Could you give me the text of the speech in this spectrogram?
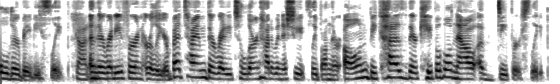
older baby sleep. Got it. And they're ready for an earlier bedtime. They're ready to learn how to initiate sleep on their own because they're capable now of deeper sleep.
